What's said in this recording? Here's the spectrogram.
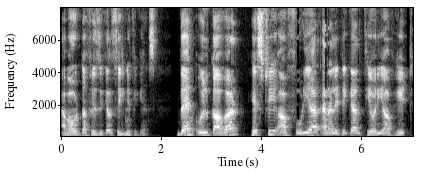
about the physical significance. Then we will cover history of Fourier analytical theory of heat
